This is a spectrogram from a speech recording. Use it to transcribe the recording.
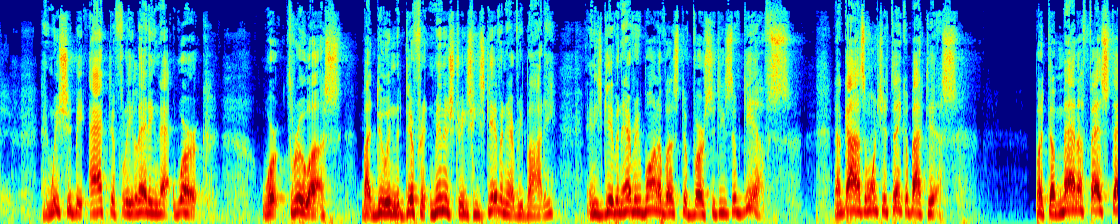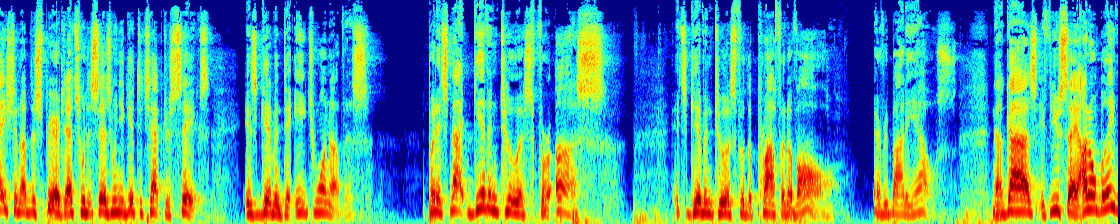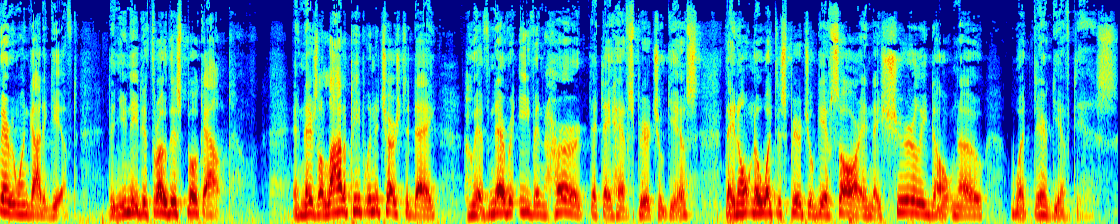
and we should be actively letting that work work through us by doing the different ministries He's given everybody, and He's given every one of us diversities of gifts. Now, guys, I want you to think about this. But the manifestation of the Spirit, that's what it says when you get to chapter 6, is given to each one of us. But it's not given to us for us, it's given to us for the profit of all, everybody else. Now, guys, if you say, I don't believe everyone got a gift, then you need to throw this book out. And there's a lot of people in the church today who have never even heard that they have spiritual gifts. They don't know what the spiritual gifts are, and they surely don't know what their gift is.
